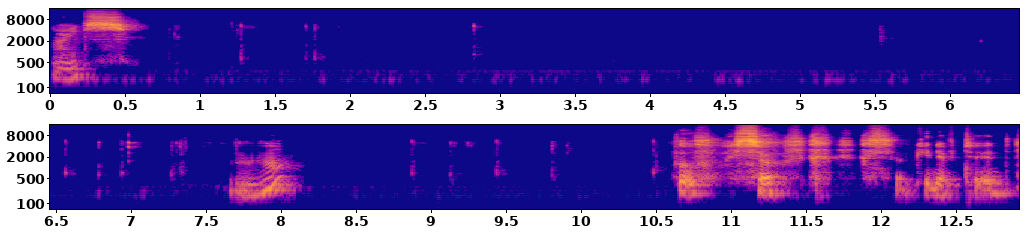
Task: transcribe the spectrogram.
Nice. Mm-hmm. So so could have turned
